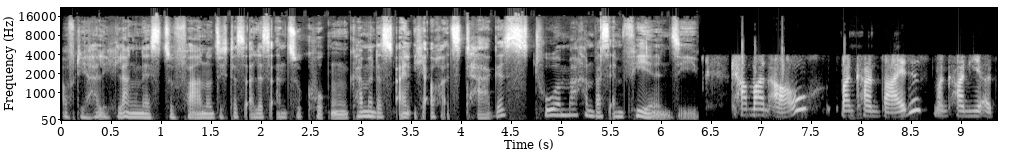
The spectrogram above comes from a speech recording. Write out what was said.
auf die Hallig-Langnest zu fahren und sich das alles anzugucken. Kann man das eigentlich auch als Tagestour machen? Was empfehlen Sie? Kann man auch. Man kann beides. Man kann hier als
